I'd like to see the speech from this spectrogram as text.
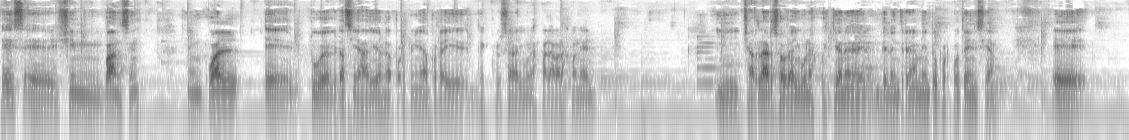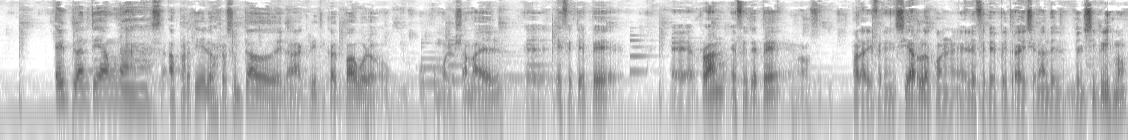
es eh, Jim Bunsen, en cual eh, tuve, gracias a Dios, la oportunidad por ahí de, cruzar algunas palabras con él y charlar sobre algunas cuestiones del entrenamiento por potencia. Él plantea unas, a partir de los resultados de la Critical Power, o, como lo llama él, FTP, Run, FTP, para diferenciarlo con el FTP tradicional del, ciclismo,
